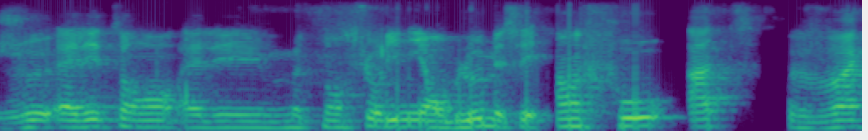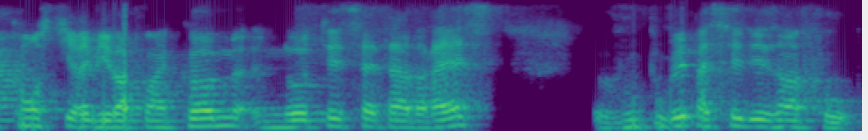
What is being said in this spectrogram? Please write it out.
Elle, est maintenant surlignée en bleu, mais c'est info at vacances-viva.com. Notez cette adresse vous pouvez passer des infos.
